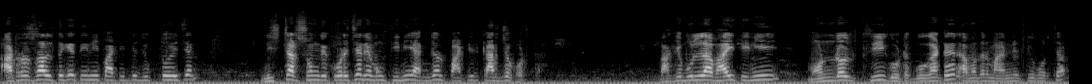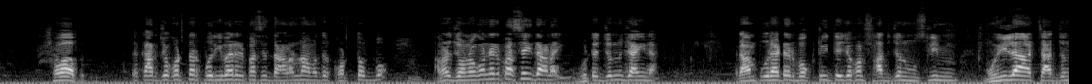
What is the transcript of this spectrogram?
আঠারো সাল থেকে তিনি পার্টিতে যুক্ত হয়েছেন, নিষ্ঠার সঙ্গে করেছেন এবং তিনি একজন পার্টির কার্যকর্তা। বাকিবুল্লাহ ভাই, তিনি মন্ডল থ্রি গোঘাটের আমাদের মাইনরিটি মোর্চার সভাপতি। কার্যকর্তার পরিবারের পাশে দাঁড়ানো আমাদের কর্তব্য। আমরা জনগণের পাশেই দাঁড়াই, ভোটের জন্য যাই না। রামপুরহাটের বকটুইতে যখন সাতজন মুসলিম মহিলা আর চারজন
